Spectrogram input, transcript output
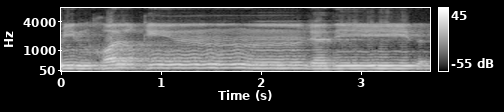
من خلق جديد.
